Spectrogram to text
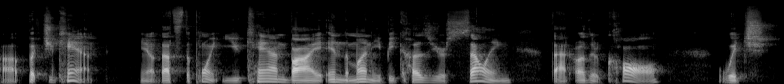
uh, but you can. You know, that's the point. You can buy in the money because you're selling that other call, which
